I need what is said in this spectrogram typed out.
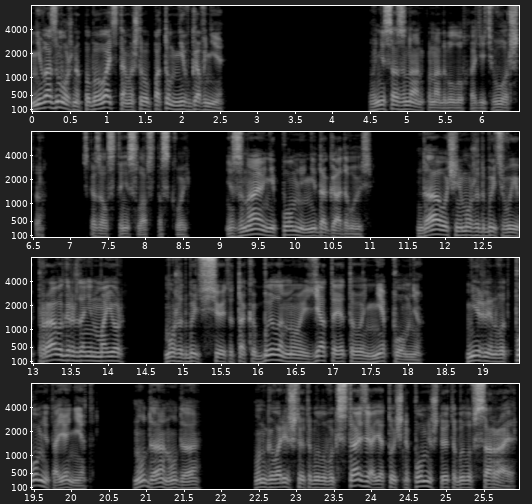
Невозможно побывать там, и чтобы потом не в говне. В несознанку надо было уходить, вот что, сказал Станислав с тоской. Не знаю, не помню, не догадываюсь. Да, очень может быть, вы правы, гражданин майор. Может быть, все это так и было, но я-то этого не помню. Мирлин вот помнит, а я нет. Ну да, ну да. Он говорит, что это было в экстазе, а я точно помню, что это было в сарае.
